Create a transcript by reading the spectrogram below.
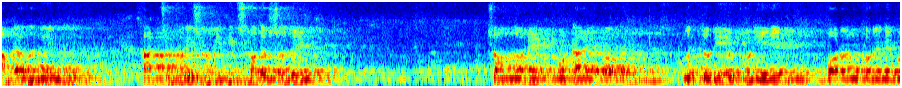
আমরা আমাদের কার্যকরী সমিতির সদস্যদের চন্দনের মোটা এবং উত্তরীয় পরিয়ে বরণ করে নেব।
